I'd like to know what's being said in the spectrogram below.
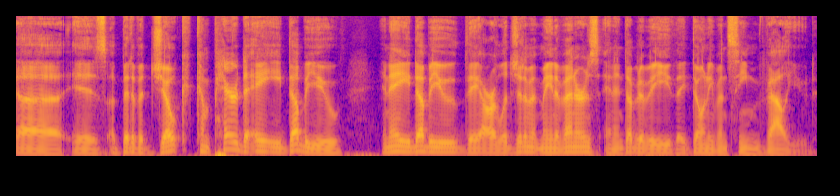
uh, is a bit of a joke compared to AEW? In AEW, they are legitimate main eventers, and in WWE, they don't even seem valued.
